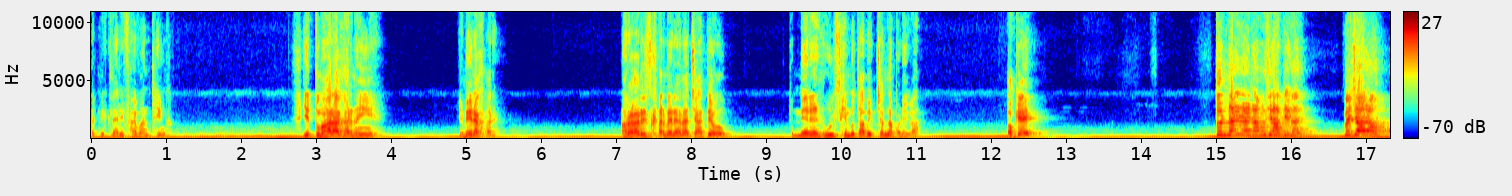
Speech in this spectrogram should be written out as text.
Let me clarify one thing ये तुम्हारा घर नहीं है। ये मेरा घर है। और अगर इस घर में रहना चाहते हो तो मेरे रूल्स के मुताबिक चलना पड़ेगा। ओके? तो नहीं रहना मुझे आपके घर। मैं जा रहा हूँ।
